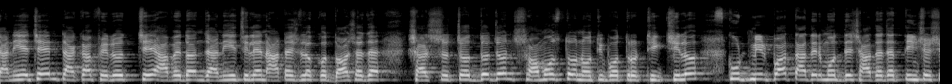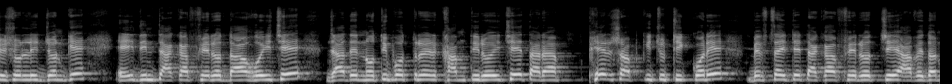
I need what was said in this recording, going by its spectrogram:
জানিয়েছেন, টাকা ফেরত চেয়ে আবেদন জানিয়েছিলেন আঠাশ লক্ষ দশ হাজার সাতশো চোদ্দ জন। সমস্ত নথিপত্র ঠিক ছিল। স্কুটনির পর তাদের মধ্যে সাত হাজার তিনশো ছেচল্লিশ জনকে এই দিন টাকা ফেরত দেওয়া হয়েছে। যাদের নথিপত্রের খামতি রয়েছে, তারা ফের সব কিছু ঠিক করে ওয়েবসাইটে টাকা ফেরত চেয়ে আবেদন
